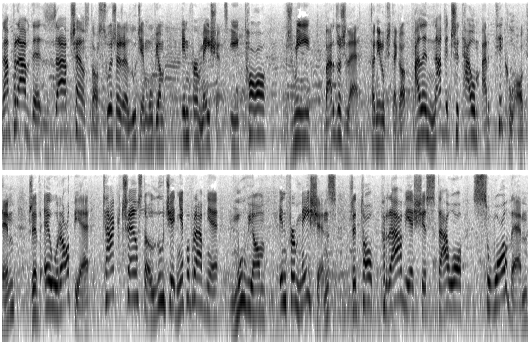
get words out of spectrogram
Naprawdę za często słyszę, że ludzie mówią informations i to brzmi bardzo źle, to nie róbcie tego, ale nawet czytałem artykuł o tym, że w Europie tak często ludzie niepoprawnie mówią informations, że to prawie się stało słowem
